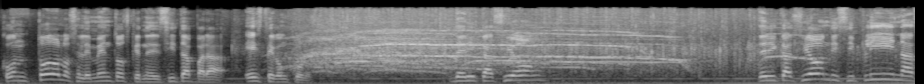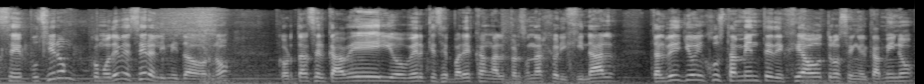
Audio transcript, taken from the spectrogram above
con todos los elementos que necesita para este concurso. Dedicación, dedicación, disciplina, se pusieron como debe ser el imitador, ¿no? Cortarse el cabello, ver que se parezcan al personaje original. Tal vez yo injustamente dejé a otros en el camino,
